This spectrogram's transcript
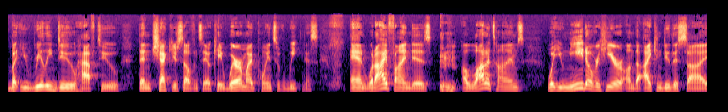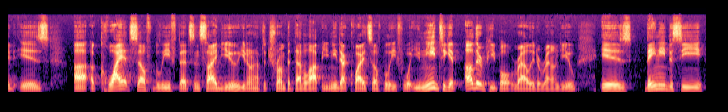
But you really do have to then check yourself and say, okay, where are my points of weakness? And what I find is a lot of times what you need over here on the I can do this side is uh, a quiet self belief that's inside you. You don't have to trumpet that a lot, but you need that quiet self belief. What you need to get other people rallied around you is they need to see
